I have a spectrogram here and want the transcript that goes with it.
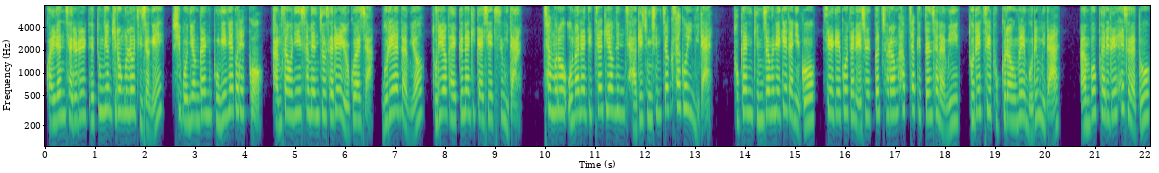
관련 자료를 대통령 기록물로 지정해 15년간 봉인해버렸고 감사원이 서면 조사를 요구하자 무례하다며 도리어 발끈하기까지 했습니다. 참으로 오만하기 짝이 없는 자기중심적 사고입니다. 북한 김정은에게 다니고 쓸개고 다 내줄 것처럼 합작했던 사람이 도대체 부끄러움을 모릅니다. 안보파리를 해서라도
